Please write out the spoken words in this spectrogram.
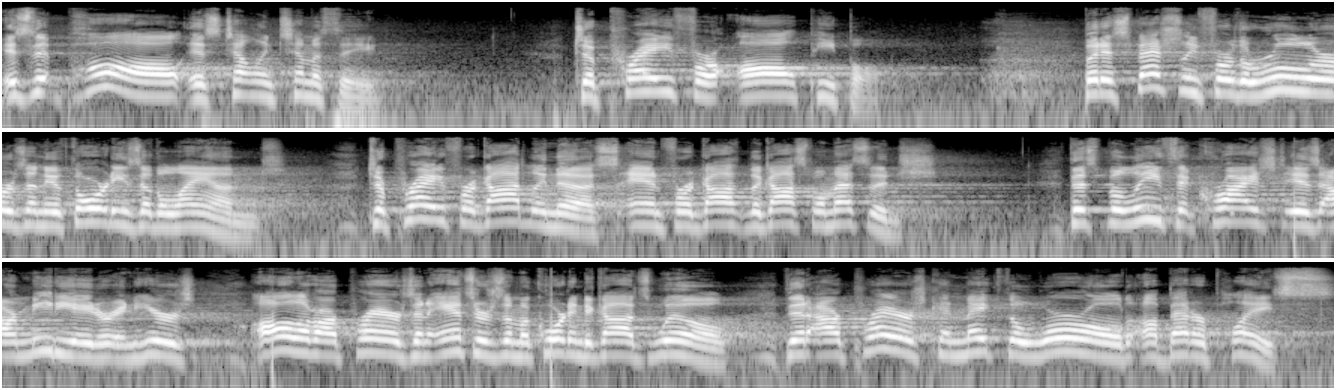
is that Paul is telling Timothy to pray for all people, but especially for the rulers and the authorities of the land, to pray for godliness and for the gospel message. This belief that Christ is our mediator and hears all of our prayers and answers them according to God's will, that our prayers can make the world a better place.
